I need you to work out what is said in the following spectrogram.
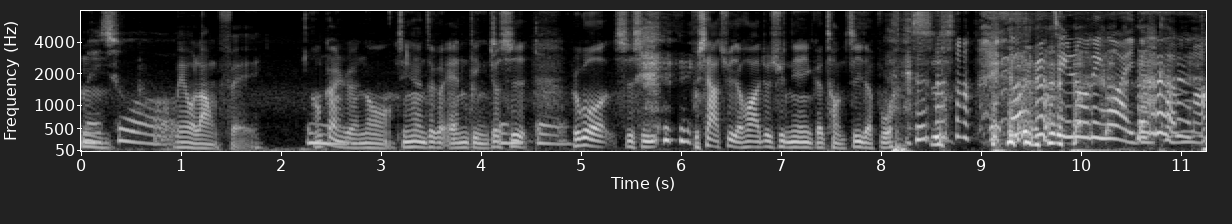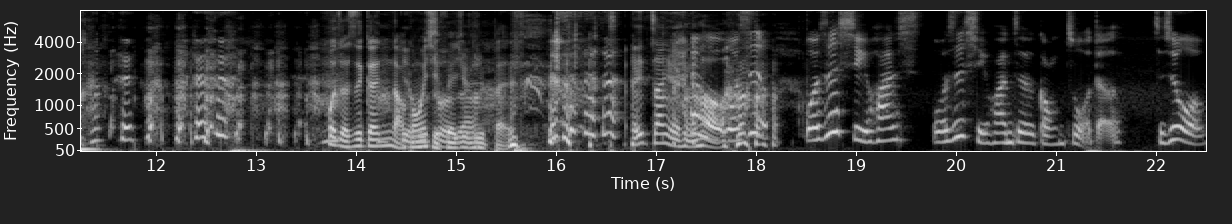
嗯，没错，没有浪费。好感人哦！今天这个 ending 就是，如果实习不下去的话，就去念一个统计的博士，进入另外一个坑吗？或者是跟老公一起飞去日本？哎、欸，这样也很好。我我是我是喜欢我是喜欢这个工作的，只是我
